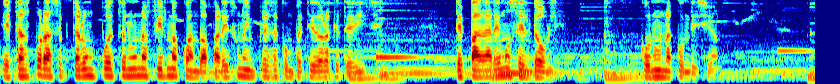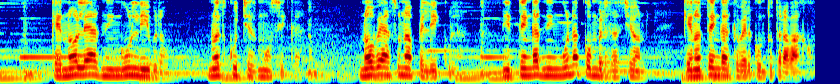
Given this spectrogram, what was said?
Estás por aceptar un puesto en una firma cuando aparece una empresa competidora que te dice, te pagaremos el doble, con una condición. Que no leas ningún libro, no escuches música, no veas una película, ni tengas ninguna conversación que no tenga que ver con tu trabajo.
